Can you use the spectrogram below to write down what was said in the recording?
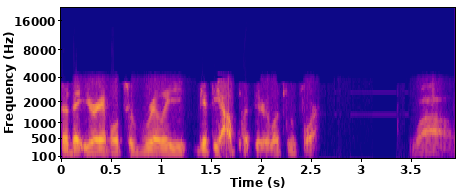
so that you're able to really get the output that you're looking for. Wow.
